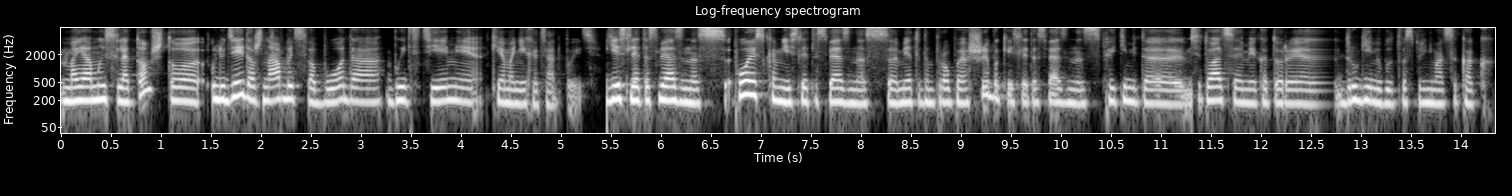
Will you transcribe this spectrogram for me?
моя мысль о том, что у людей должна быть свобода быть теми, кем они хотят быть. Если это связано с поиском, если это связано с методом проб и ошибок, если это связано с какими-то ситуациями, которые другими будут восприниматься как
